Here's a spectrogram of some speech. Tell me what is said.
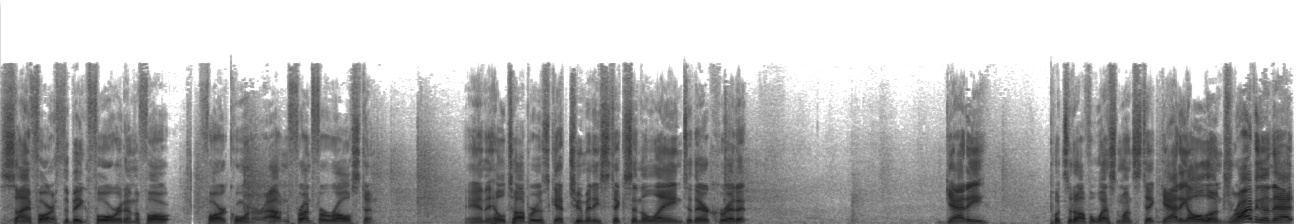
Seifarth, the big forward in the far, far corner. Out in front for Ralston. And the Hilltoppers get too many sticks in the lane to their credit. Gaddy puts it off a Westmont stick. Gaddy all alone driving the net.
